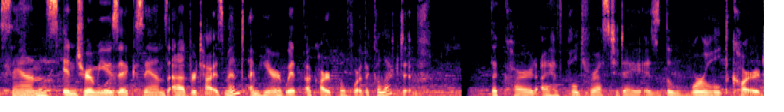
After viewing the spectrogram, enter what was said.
sans intro music, sans advertisement, I'm here with a card pull for the collective. The card I have pulled for us today is the World card,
